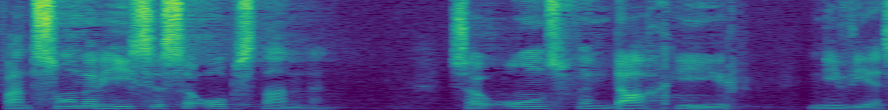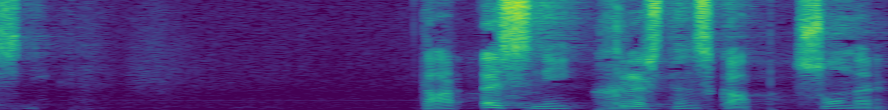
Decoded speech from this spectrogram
Want sonder Jesus se opstanding sou ons vandag hier nie wees nie. Daar is nie Christendom sonder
